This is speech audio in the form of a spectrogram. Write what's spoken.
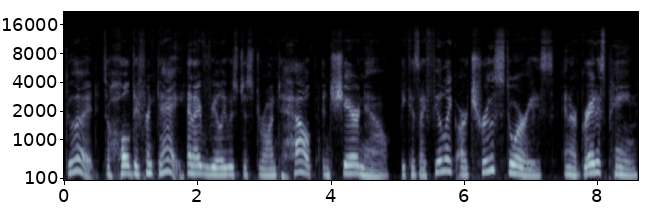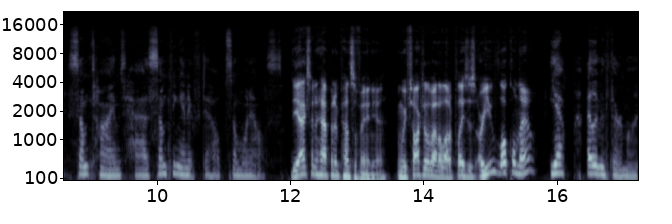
good. It's a whole different day. And I really was just drawn to help and share now because I feel like our true stories and our greatest pain sometimes has something in it to help someone else. The accident happened in Pennsylvania, and we've talked about a lot of places. Are you local now? Yeah, I live in Thurmont.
